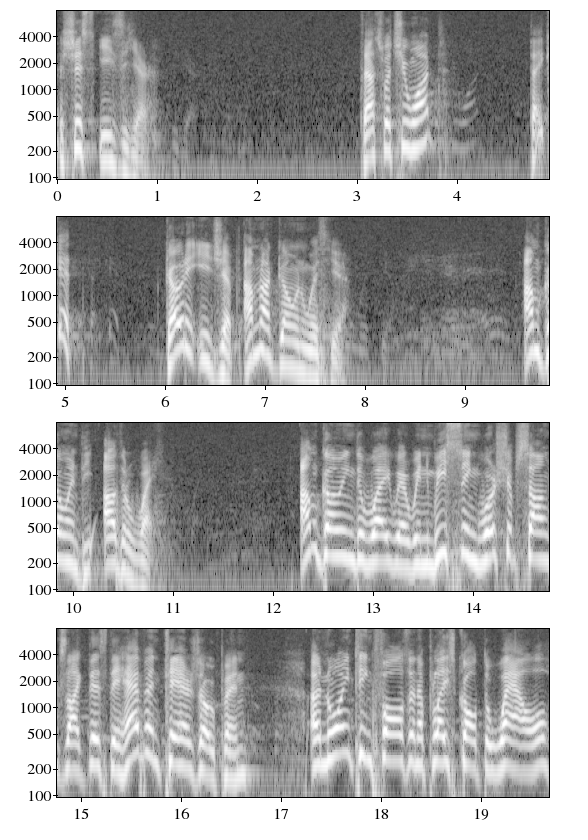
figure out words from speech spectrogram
It's just easier. That's what you want, take it. Go to Egypt. I'm not going with you. I'm going the other way. I'm going the way where when we sing worship songs like this, the heaven tears open anointing falls in a place called the well.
